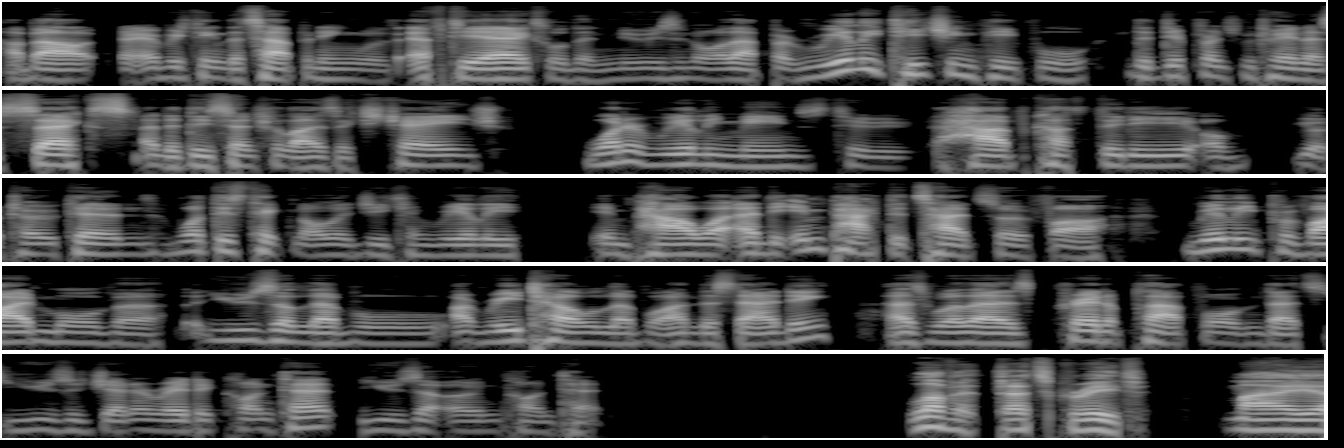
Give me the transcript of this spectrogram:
about everything that's happening with FTX or the news and all that, but really teaching people the difference between a CEX and a decentralized exchange, what it really means to have custody of your tokens, what this technology can really empower, and the impact it's had so far. Really provide more of a user level, a retail level understanding, as well as create a platform that's user generated content, user owned content. Love it. That's great. My uh,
